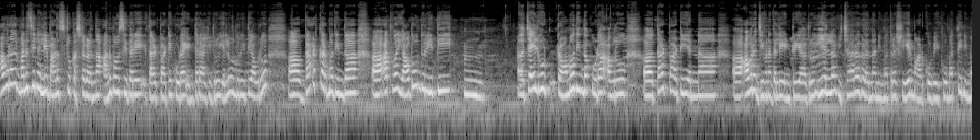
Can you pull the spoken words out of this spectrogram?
ಅವರ ಮನಸ್ಸಿನಲ್ಲಿ ಭಾಳಷ್ಟು ಕಷ್ಟಗಳನ್ನು ಅನುಭವಿಸಿದರೆ ಥರ್ಡ್ ಪಾರ್ಟಿ ಕೂಡ ಎಂಟರ್ ಆಗಿದ್ದರು ಎಲ್ಲೋ ಒಂದು ರೀತಿ ಅವರು ಬ್ಯಾಡ್ ಕರ್ಮದಿಂದ ಅಥವಾ ಯಾವುದೋ ಒಂದು ರೀತಿ ಚೈಲ್ಡ್ಹುಡ್ ಟ್ರಾಮಾದಿಂದ ಕೂಡ ಅವರು ಥರ್ಡ್ ಪಾರ್ಟಿಯನ್ನು ಅವರ ಜೀವನದಲ್ಲಿ ಎಂಟ್ರಿ ಆದರು. ಈ ಎಲ್ಲ ವಿಚಾರಗಳನ್ನು ನಿಮ್ಮ ಹತ್ರ ಶೇರ್ ಮಾಡ್ಕೋಬೇಕು, ಮತ್ತು ನಿಮ್ಮ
